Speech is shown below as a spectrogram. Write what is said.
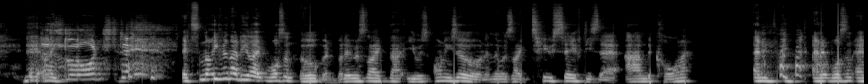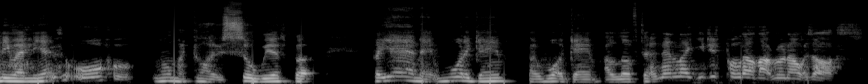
he Mate, just launched it. it's not even that he like wasn't open, but it was like that he was on his own, and there was like two safeties there and a corner, and it, and it wasn't anywhere near. it was awful. Oh my god, it was so weird. But but yeah, mate, what a game! Like what a game! I loved it. And then like you just pulled out that run out his arse.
